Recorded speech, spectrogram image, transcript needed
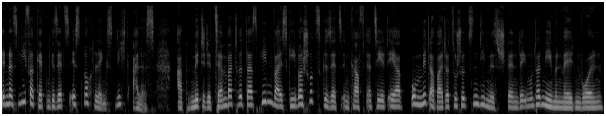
Denn das Lieferkettengesetz ist noch längst nicht alles. Ab Mitte Dezember tritt das Hinweisgeberschutzgesetz in Kraft, erzählt er, um Mitarbeiter zu schützen, die Missstände in Unternehmen melden wollen.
